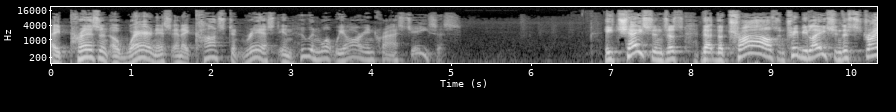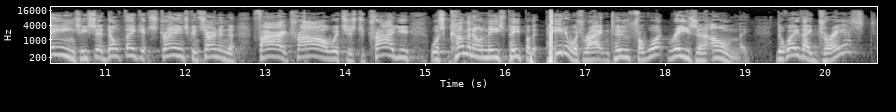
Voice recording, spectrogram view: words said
a present awareness and a constant rest in who and what we are in Christ Jesus. He chastens us, that the trials and tribulation, this strange, he said, don't think it's strange concerning the fiery trial which is to try you, was coming on these people that Peter was writing to for what reason only? The way they dressed?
